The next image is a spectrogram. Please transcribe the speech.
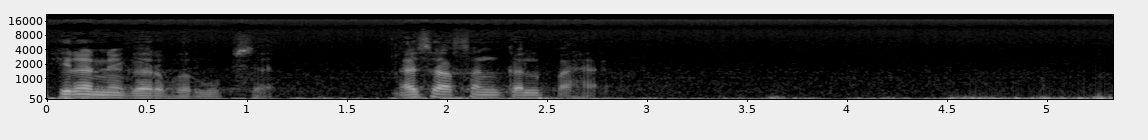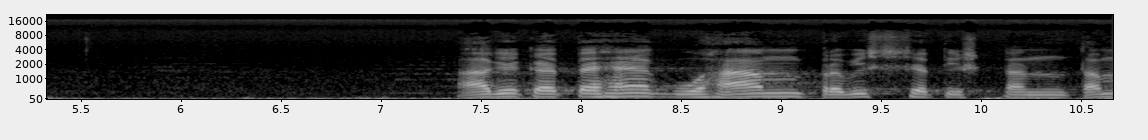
हिरण्यगर्भ रूप से। ऐसा संकल्प है। आगे कहते हैं गुहाम प्रविश्य तिष्टन्तम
